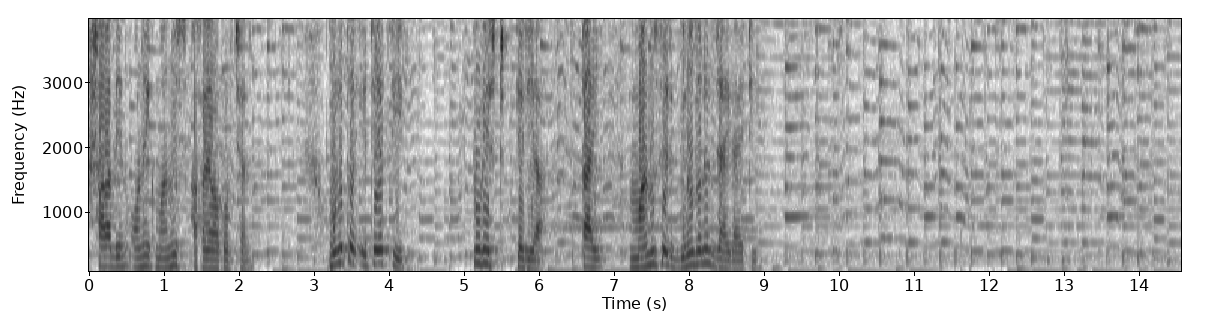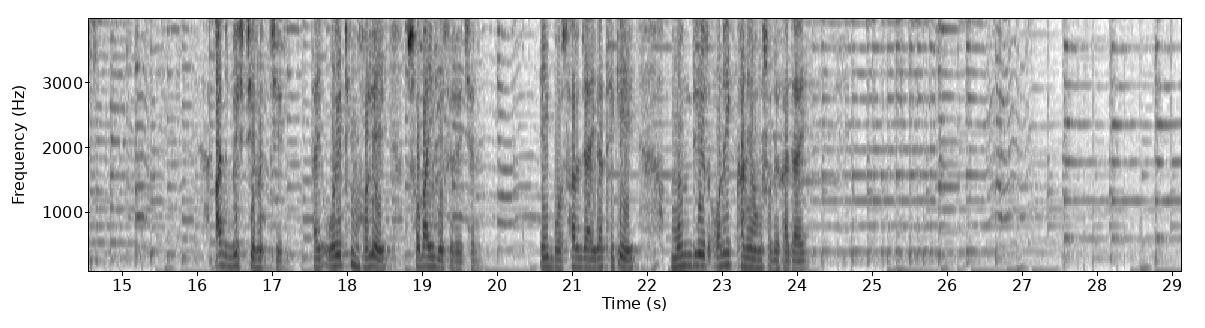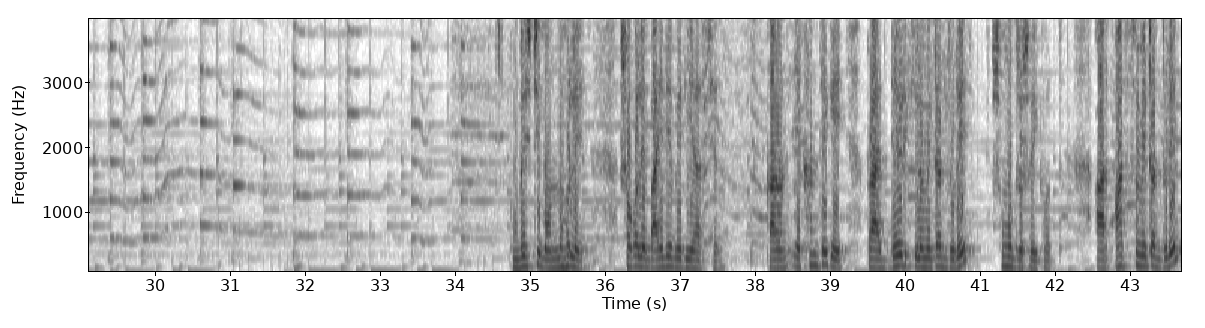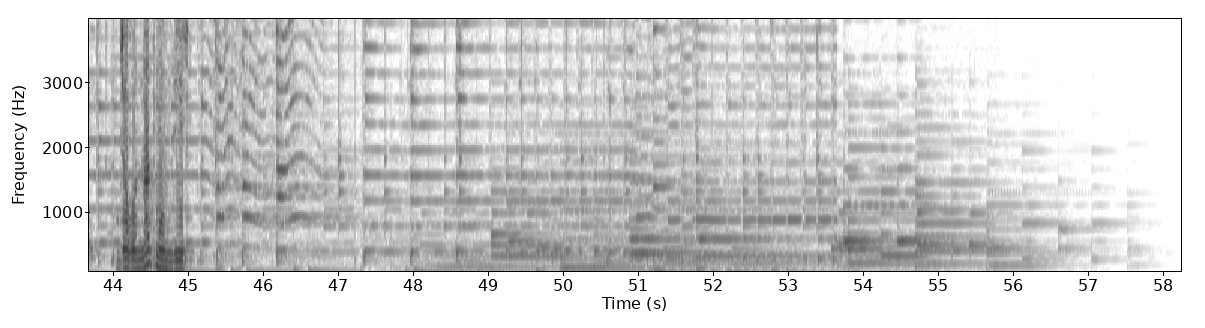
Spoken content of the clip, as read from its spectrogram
সারাদিন অনেক মানুষ আসা যাওয়া করছেন। মূলত এটি একটি ট্যুরিস্ট এরিয়া, তাই মানুষের বিনোদনের জায়গা এটি। আজ বৃষ্টি হচ্ছে, তাই ওয়েটিং হলে সবাই বসে রয়েছেন। এই বসার জায়গা থেকে মন্দিরের অনেকখানি অংশ দেখা যায়। বৃষ্টি বন্ধ হলে সকলে বাইরে বেরিয়ে আসছেন, কারণ এখান থেকে প্রায় দেড় কিলোমিটার দূরে সমুদ্র সৈকত আর পাঁচশো মিটার দূরে জগন্নাথ মন্দির।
